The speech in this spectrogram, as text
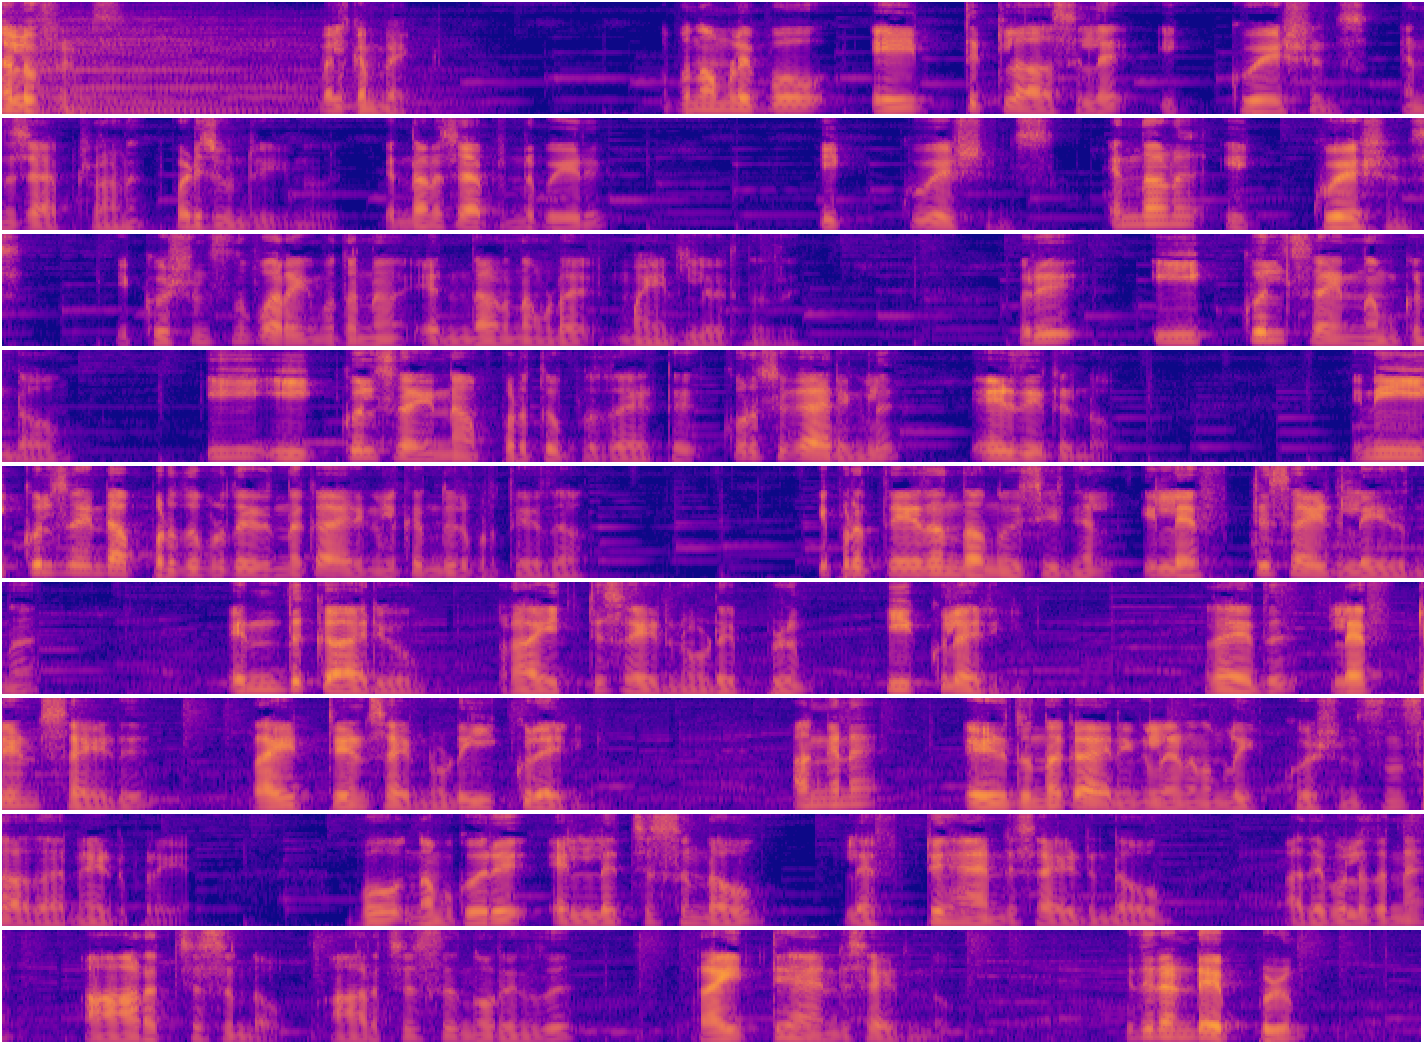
Hello friends welcome back അപ്പോൾ നമ്മളിപ്പോൾ eighth ക്ലാസ്സിലെ ഇക്വേഷൻസ് എന്ന ചാപ്റ്ററാണ് പഠിച്ചുകൊണ്ടിരിക്കുന്നത്. എന്താണ് ചാപ്റ്ററിന്റെ പേര്? ഇക്വേഷൻസ് എന്താണ് ഇക്വേഷൻസ് ഇക്വേഷൻസ് എന്ന് പറയുമ്പോൾ തന്നെ എന്താണ് നമ്മുടെ മൈൻഡിൽ വരുന്നത്? ഒരു ഈക്വൽ സൈൻ നമുക്കുണ്ടാവും. ഈ ഈക്വൽ സൈനിന് അപ്പുറത്തും ഇപ്പുറത്തായിട്ട് കുറച്ച് കാര്യങ്ങൾ എഴുതിയിട്ടുണ്ടാവും. ഇനി ഈക്വൽ സൈന്റെ അപ്പുറത്തും ഇപ്പുറത്ത് എഴുതുന്ന കാര്യങ്ങൾക്ക് എന്തൊരു പ്രത്യേകത? ഈ പ്രത്യേകത എന്താണെന്ന് വെച്ച് കഴിഞ്ഞാൽ ഈ ലെഫ്റ്റ് സൈഡിൽ എഴുതുന്ന എന്ത് കാര്യവും റൈറ്റ് സൈഡിനോട് എപ്പോഴും ഈക്വൽ ആയിരിക്കും. അതായത് left hand side right hand സൈഡിനോട് equal ആയിരിക്കും. അങ്ങനെ എഴുതുന്ന കാര്യങ്ങളാണ് നമ്മൾ ഇക്വേഷൻസ് എന്ന് സാധാരണയായിട്ട് പറയുക അപ്പോൾ നമുക്കൊരു എൽ എച്ച് എസ് ഉണ്ടാവും ലെഫ്റ്റ് ഹാൻഡ് സൈഡ് ഉണ്ടാവും അതേപോലെ തന്നെ ആർ എച്ച് എസ് ഉണ്ടാവും. ആർ എച്ച് എസ് എന്ന് പറയുന്നത് റൈറ്റ് ഹാൻഡ് സൈഡ് ഉണ്ടാവും. ഇത് രണ്ടും എപ്പോഴും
